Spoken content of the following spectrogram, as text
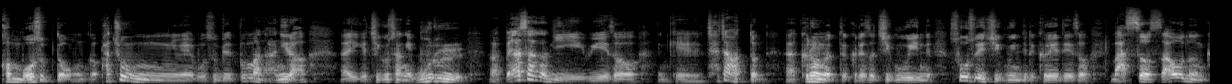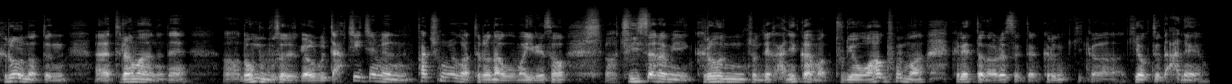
겉모습도 그 파충류의 모습일 뿐만 아니라 아, 이게 지구상의 물을 아, 뺏어가기 위해서 이렇게 찾아왔던 아, 그런 어떤 그래서 지구인 소수의 지구인들이 그에 대해서 맞서 싸우는 그런 어떤 아, 드라마였는데 어, 너무 무서워 이렇게 얼굴 딱 찢으면 파충류가 드러나고 막 이래서 어, 주위 사람이 그런 존재가 아닐까 막 두려워하고 막 그랬던 어렸을 때 그런 기가 기억도 나네요.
